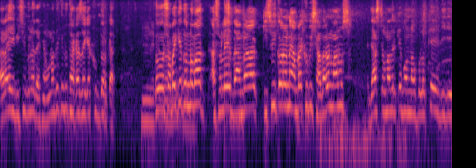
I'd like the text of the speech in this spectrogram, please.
তারা এই বিষয়গুলো দেখেন। ওনাদের কিন্তু থাকার জায়গা খুব দরকার। তো সবাইকে ধন্যবাদ। আসলে আমরা কিছুই করার নাই। আমরা খুবই সাধারণ মানুষ। জাস্ট ওনাদেরকে বন্যা উপলক্ষে এদিকে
